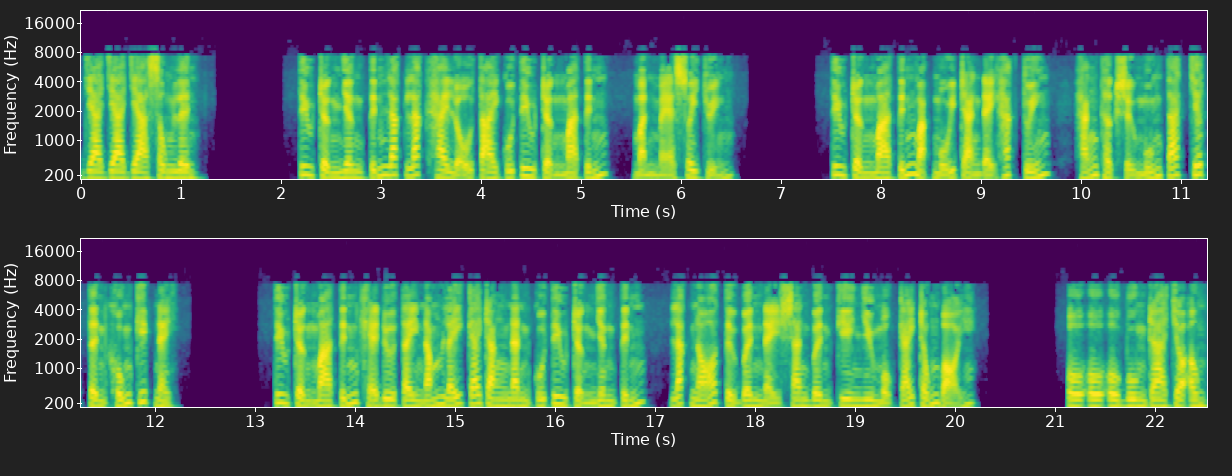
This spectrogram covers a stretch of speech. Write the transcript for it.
Gia gia gia xông lên. Tiêu Trần Nhân tính lắc lắc hai lỗ tai của Tiêu Trần Ma Tính, mạnh mẽ xoay chuyển. Tiêu Trần Ma Tính mặt mũi tràn đầy hắc tuyến, hắn thật sự muốn tác chết tên khốn kiếp này. Tiêu Trần Ma Tính khẽ đưa tay nắm lấy cái răng nanh của Tiêu Trần Nhân Tính, lắc nó từ bên này sang bên kia như một cái trống bỏi. Ô ô ô buông ra cho ông.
